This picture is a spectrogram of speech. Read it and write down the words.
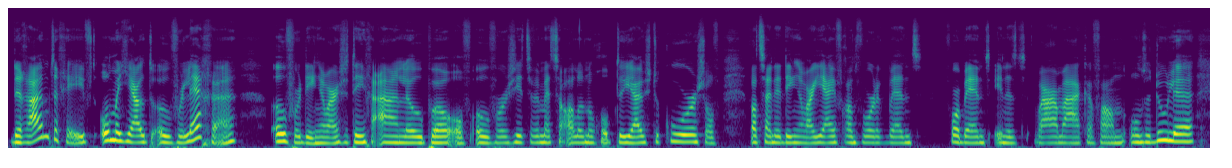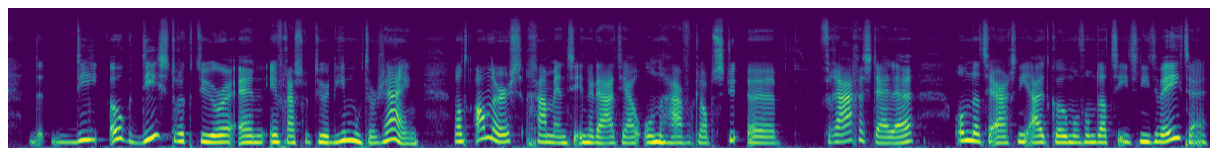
de ruimte geeft om met jou te overleggen over dingen waar ze tegenaan lopen of over zitten we met z'n allen nog op de juiste koers of wat zijn de dingen waar jij verantwoordelijk bent voor bent in het waarmaken van onze doelen. Die, ook die structuur en infrastructuur, die moet er zijn. Want anders gaan mensen inderdaad jou onder haverklap eh, vragen stellen omdat ze ergens niet uitkomen of omdat ze iets niet weten.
